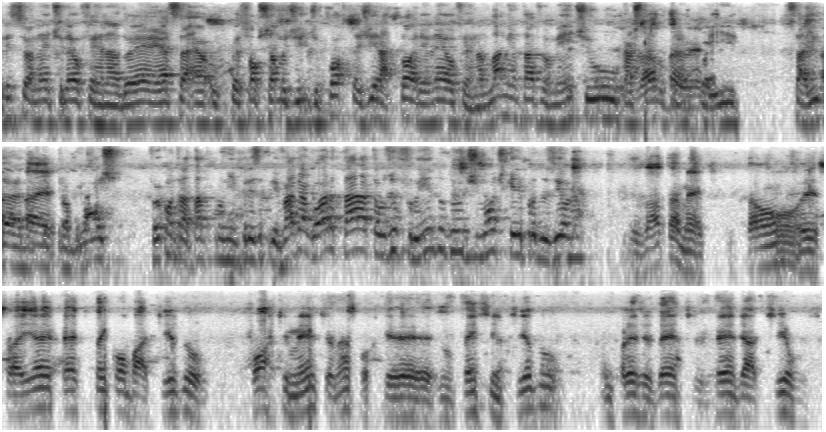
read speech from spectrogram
Impressionante, né, o Fernando? É essa é, o pessoal chama de, de porta giratória, né, o Fernando? Lamentavelmente, o Castelo Branco aí saiu da, da Petrobras, foi contratado por uma empresa privada e agora está tá usufruindo do desmonte que ele produziu, né? Exatamente. Então, isso aí a EPET tem combatido fortemente, né? Porque não tem sentido um presidente vende ativos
